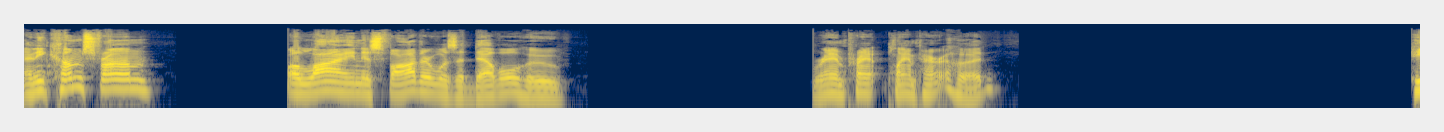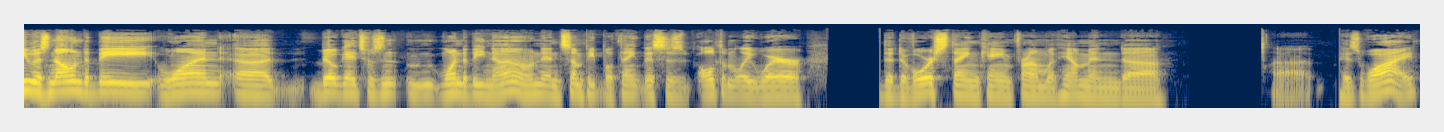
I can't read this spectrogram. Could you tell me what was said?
And he comes from a line. His father was a devil who ran Planned Parenthood. he was known to be one. Uh, Bill Gates was one to be known, and some people think this is ultimately where the divorce thing came from with him and uh, uh, his wife.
